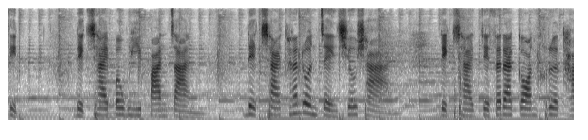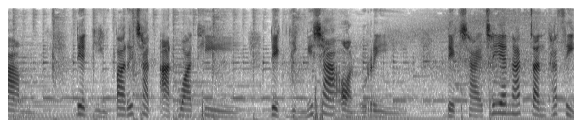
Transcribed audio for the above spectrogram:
สิทธิ์ เด็กชายปวีปานจันทร์ เด็กชายธนดลเจนเชี่ยวชาญ เด็กชายเจษฎากรเครือธรรม เด็กหญิงปาริชัดอาจวาที เด็กหญิงนิชาอ่อนบุรี เด็กชายชยนัทจันทศรี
